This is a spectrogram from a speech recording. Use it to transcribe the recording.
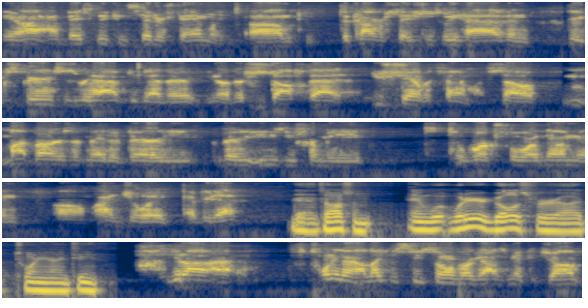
you know I, I basically consider family. Um, the conversations we have and the experiences we have together. You know, there's stuff that you share with family. So my brothers have made it very, very easy for me to work for them, and um, I enjoy it every day. Yeah, that's awesome. And what, what are your goals for uh, 2019? You know, I, 29. I'd like to see some of our guys make a jump.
